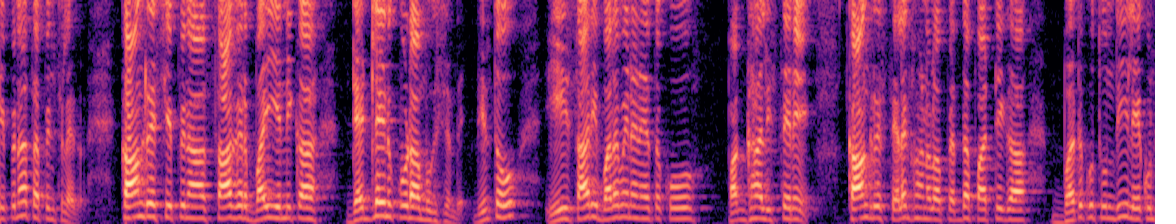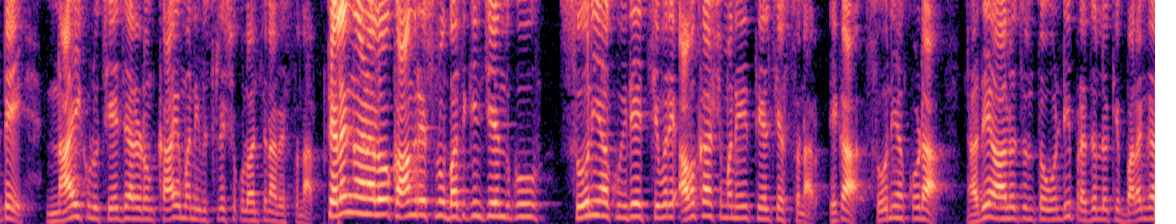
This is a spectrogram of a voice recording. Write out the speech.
చెప్పినా తప్పించలేదు. కాంగ్రెస్ చెప్పిన సాగర్ బై ఎన్నిక డెడ్లైన్ కూడా ముగిసింది. దీంతో ఈసారి బలమైన నేతకు పగ్గాలిస్తేనే కాంగ్రెస్ తెలంగాణలో పెద్ద పార్టీగా బతుకుతుంది లేకుంటే నాయకులు చేజారడం ఖాయమని విశ్లేషకులు అంచనా వేస్తున్నారు. తెలంగాణలో కాంగ్రెస్ను బతికించేందుకు సోనియాకు ఇదే చివరి అవకాశమని తేల్చేస్తున్నారు. ఇక సోనియా కూడా అదే ఆలోచనతో ఉండి ప్రజల్లోకి బలంగా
